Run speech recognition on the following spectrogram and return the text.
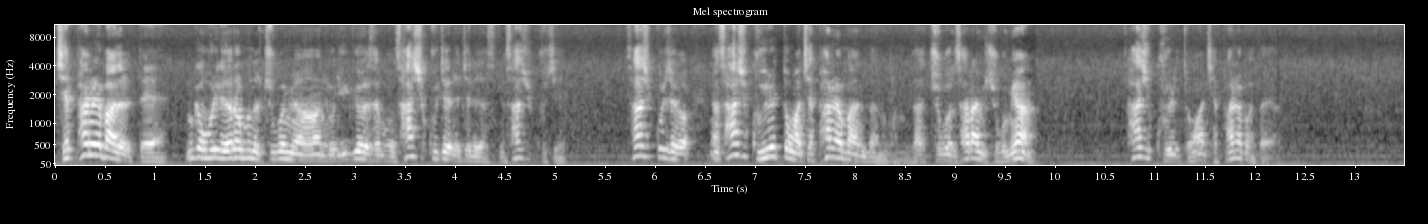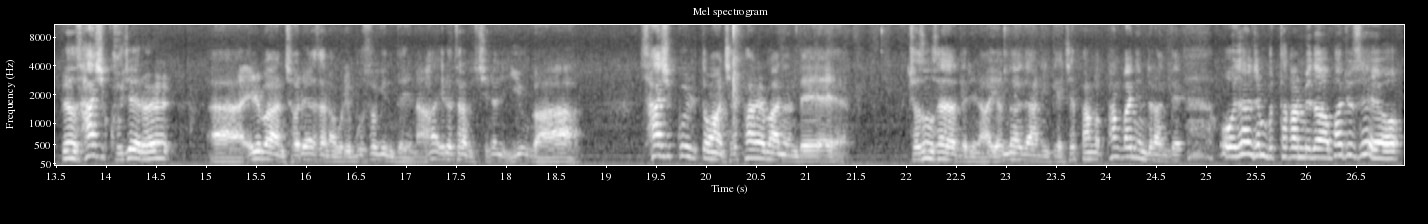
재판을 받을 때, 그러니까 우리가 여러분들 죽으면 우리 유교에서 보면 49제를 지내셨습니다. 49제. 49제가 그냥 49일 동안 재판을 받는다는 겁니다. 죽은 사람이 죽으면 49일 동안 재판을 받아요. 그래서 49제를 아, 일반 절에서나 우리 무속인들이나 이런 사람들이 지내는 이유가 49일 동안 재판을 받는데 저승사자들이나 연나대하는 재판 판관님들한테 어잘 좀 부탁합니다 봐주세요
